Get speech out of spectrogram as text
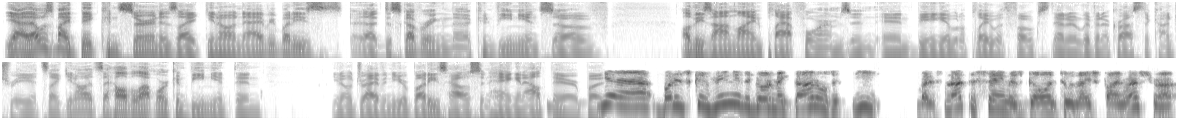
yeah, that was my big concern is like, you know, now everybody's uh, discovering the convenience of all these online platforms and, and being able to play with folks that are living across the country. It's like, you know, it's a hell of a lot more convenient than, you know, driving to your buddy's house and hanging out there. But Yeah, but it's convenient to go to McDonald's and eat, but it's not the same as going to a nice fine restaurant.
